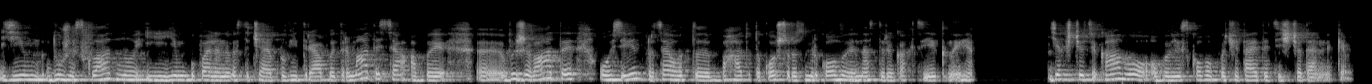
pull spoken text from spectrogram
їм дуже складно і їм буквально не вистачає повітря, аби триматися, аби е, виживати. Ось і він про це от е, багато також розмірковує на сторінках цієї книги. Якщо цікаво, обов'язково почитайте ці щоденники.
